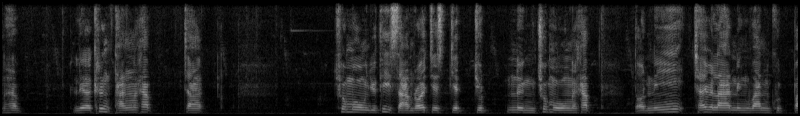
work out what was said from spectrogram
นะครับเหลือครึ่งถังนะครับจากชั่วโมงอยู่ที่ 377.1 ชั่วโมงนะครับ ตอนนี้ใช้เวลา 1 วันขุดไป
